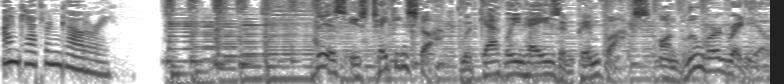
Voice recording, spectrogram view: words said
I'm Catherine Cowdery. This is Taking Stock with Kathleen Hays and Pimm Fox on Bloomberg Radio.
